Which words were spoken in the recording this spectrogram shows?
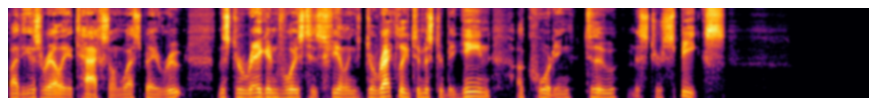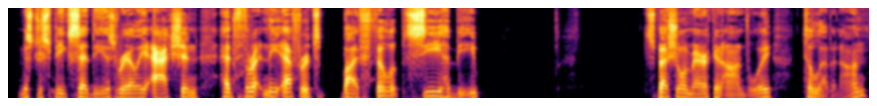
by the Israeli attacks on West Beirut. Mr. Reagan voiced his feelings directly to Mr. Begin, according to Mr. Speakes. Mr. Speakes said the Israeli action had threatened the efforts by Philip C. Habib, Special American Envoy to Lebanon,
